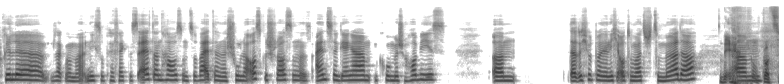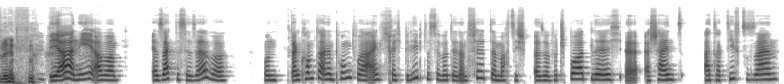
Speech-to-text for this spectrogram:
Brille, sagen wir mal, nicht so perfektes Elternhaus und so weiter, in der Schule ausgeschlossen, als Einzelgänger, komische Hobbys. Ähm, dadurch wird man ja nicht automatisch zum Mörder. Nee, ähm, um Gottes Willen. Ja, nee, aber er sagt es ja selber. Und dann kommt er an den Punkt, wo er eigentlich recht beliebt ist. Er wird ja dann fit, er macht sich, also er wird sportlich, er, er scheint attraktiv zu sein.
